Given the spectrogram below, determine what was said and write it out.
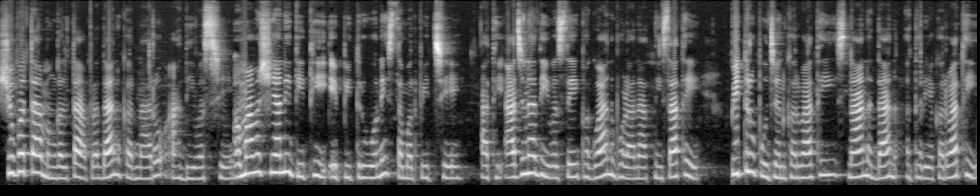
શુભતા મંગલતા પ્રદાન કરનારો આ દિવસ છે. અમાવસ્યાની તિથિ એ પિતૃઓને સમર્પિત છે. આથી આજના દિવસે ભગવાન ભોળાનાથની સાથે પિતૃ પૂજન કરવાથી, સ્નાન દાન અધર્ય કરવાથી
